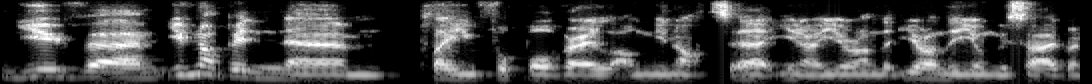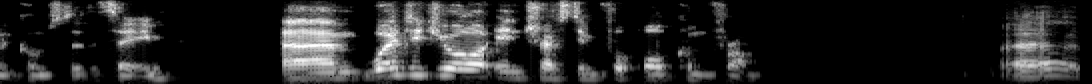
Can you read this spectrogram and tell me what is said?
you've um, you've not been um, playing football very long. You're not, uh, you know, you're on the you're on the younger side when it comes to the team. Um, where did your interest in football come from? Uh,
